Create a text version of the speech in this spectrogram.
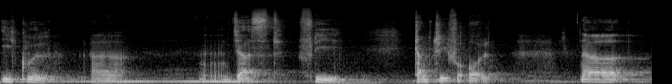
equal, uh, just, free country for all. Uh,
